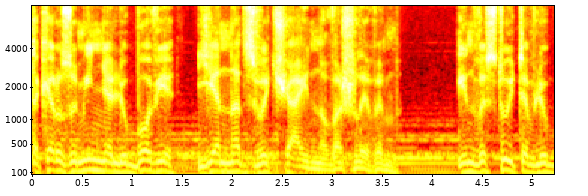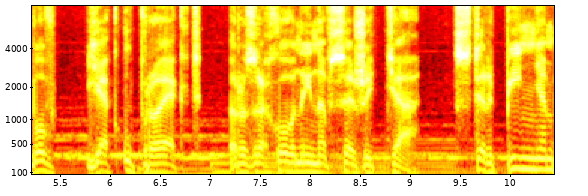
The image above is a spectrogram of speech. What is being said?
таке розуміння любові є надзвичайно важливим. Інвестуйте в любов як у проект, розрахований на все життя, з терпінням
